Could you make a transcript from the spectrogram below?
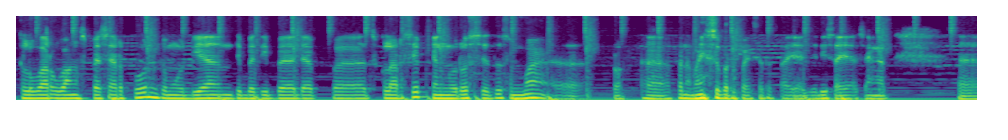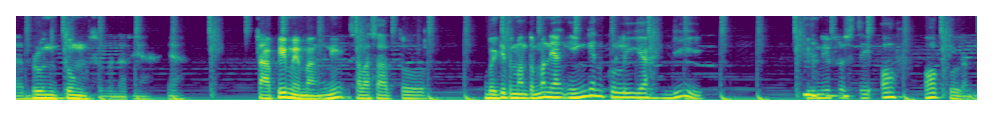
keluar uang spesial pun kemudian tiba-tiba dapat scholarship yang ngurus itu semua uh, uh, apa namanya supervisor saya jadi saya sangat uh, beruntung sebenarnya ya tapi memang ini salah satu bagi teman-teman yang ingin kuliah di. University of Auckland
